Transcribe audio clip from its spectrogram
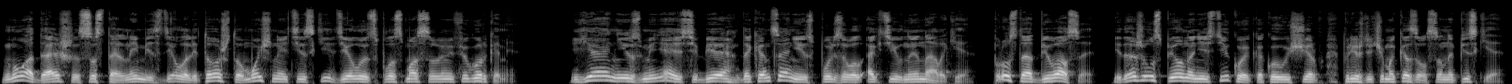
Ну а дальше с остальными сделали то, что мощные тиски делают с пластмассовыми фигурками. Я, не изменяя себе, до конца не использовал активные навыки. Просто отбивался и даже успел нанести кое-какой ущерб, прежде чем оказался на песке.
